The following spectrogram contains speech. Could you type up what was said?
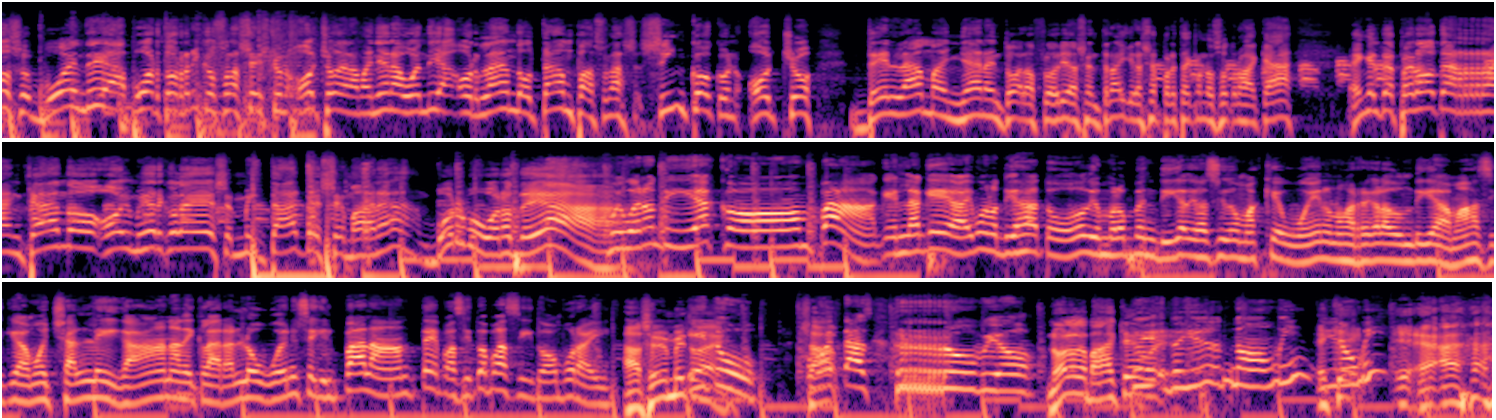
Buen día Puerto Rico, son las 6 con 8 de la mañana. Buen día Orlando, Tampa, son las 5 con 8 de la mañana en toda la Florida Central. Gracias por estar con nosotros acá en el despelote, arrancando hoy miércoles, mitad de semana. Burbu, buenos días. Muy buenos días, compa. Que es la que hay. Buenos días a todos. Dios me los bendiga. Dios ha sido más que bueno. Nos ha regalado un día más. Así que vamos a echarle ganas, declarar lo bueno y seguir para adelante, pasito a pasito. Vamos por ahí. Así mismo ¿Y tú? ¿Cómo estás, Rubio? No, lo que pasa es que... Do you, do you know me? Do es you que know me? eh,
